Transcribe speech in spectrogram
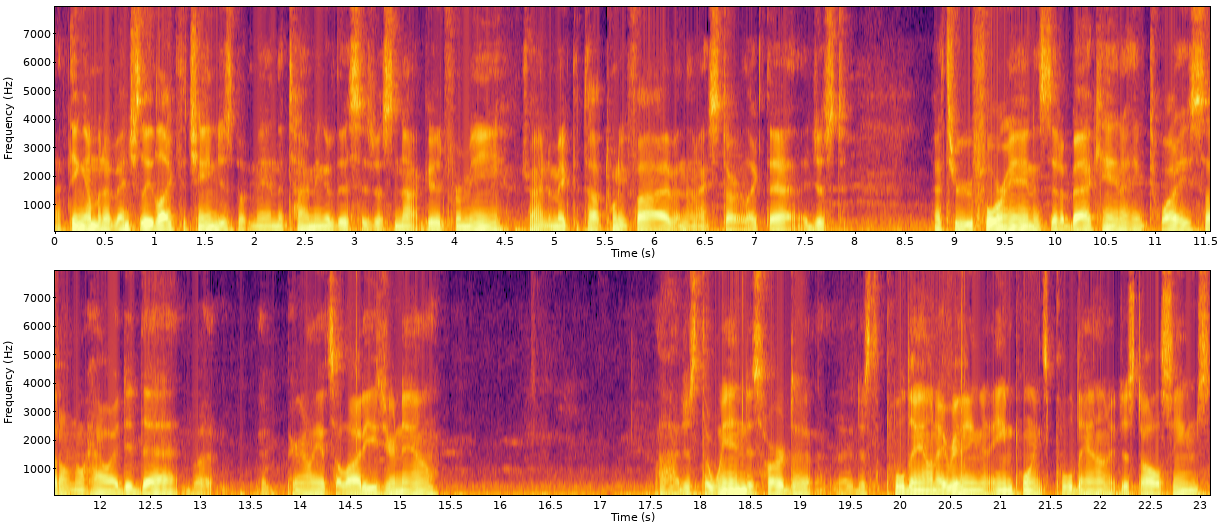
I think I'm going to eventually like the changes, but man, the timing of this is just not good for me. Trying to make the top 25, and then I start like that. It just, I threw forehand instead of backhand, I think twice. I don't know how I did that, but apparently it's a lot easier now. Uh, just the wind is hard to, uh, just to pull down everything. The aim points pull down. It just all seems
